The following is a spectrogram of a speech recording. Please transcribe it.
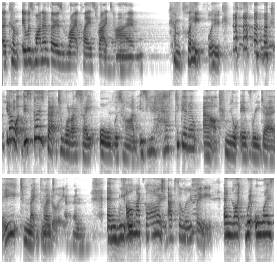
A com- it was one of those right place, right time complete fluke. you know what? This goes back to what I say all the time: is you have to get out from your everyday to make the totally. magic happen. And we, oh my gosh, absolutely. And like we're always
